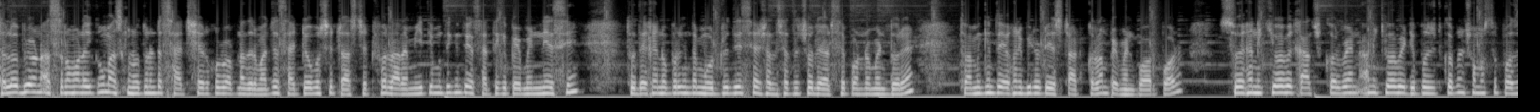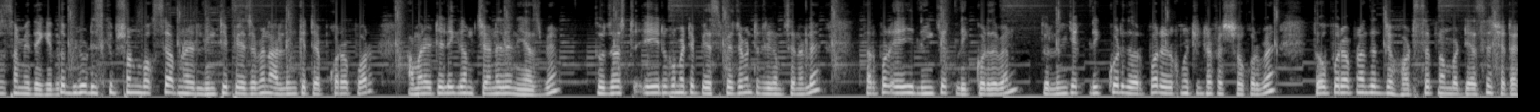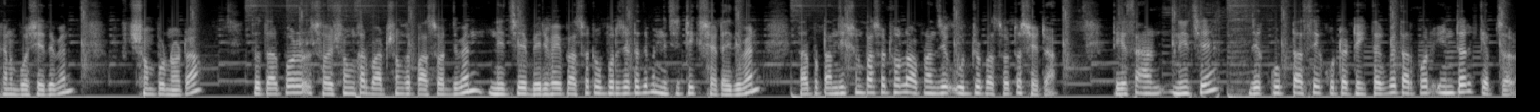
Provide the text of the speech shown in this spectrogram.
Hello বিরন আসসালামু আলাইকুম। আজকে নতুন একটা সাইট শেয়ার করব আপনাদের মাঝে। সাইটটি অবশ্যই ট্রাস্টেড ফুল আর আমি ইতিমধ্যে কিন্তু এই সাইট থেকে পেমেন্ট নিয়েছি। তো দেখেন, উপরে কিন্তু আমি উইড্রো দিয়েছি আর সাথে সাথে চলে আসছে পনেরো মিনিট ধরে। তো আমি কিন্তু এখন ভিডিওটি স্টার্ট করলাম পেমেন্ট পাওয়ার পর। সো এখানে কীভাবে কাজ করবেন, আমি কীভাবে ডিপোজিট করবেন, সমস্ত প্রসেস আমি দেখে তো ভিডিও ডিসক্রিপশন বক্সে আপনার লিঙ্কটি পেয়ে যাবেন। আর লিঙ্কে ট্যাপ করার পর আমার এই টেলিগ্রাম চ্যানেলে নিয়ে আসবে। তো জাস্ট এইরকম একটি পেজ পেয়ে যাবেন টেলিগ্রাম চ্যানেলে তারপর এই লিঙ্কে ক্লিক করে দেবেন। তো লিঙ্কে ক্লিক করে দেওয়ার পর এরকম একটা ইন্টারফেস শো করবে। তো উপরে আপনাদের যে হোয়াটসঅ্যাপ নাম্বারটি আছে, সেটা এখানে বসিয়ে দেবেন সম্পূর্ণটা। তো তারপর ছয় সংখ্যার বা আট সংখ্যার পাসওয়ার্ড দেবেন। নিচে ভেরিফাই পাসওয়ার্ড উপরে যেটা দেবেন, নিচে ঠিক সেটাই দেবেন। তারপর ট্রানজেকশন পাসওয়ার্ড হলো আপনার যে উইড্রো পাসওয়ার্ডটা সেটা। ঠিক আছে? আর নিচে যে কোডটা আছে কোডটা ঠিক থাকবে। তারপর ইন্টার ক্যাপচার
